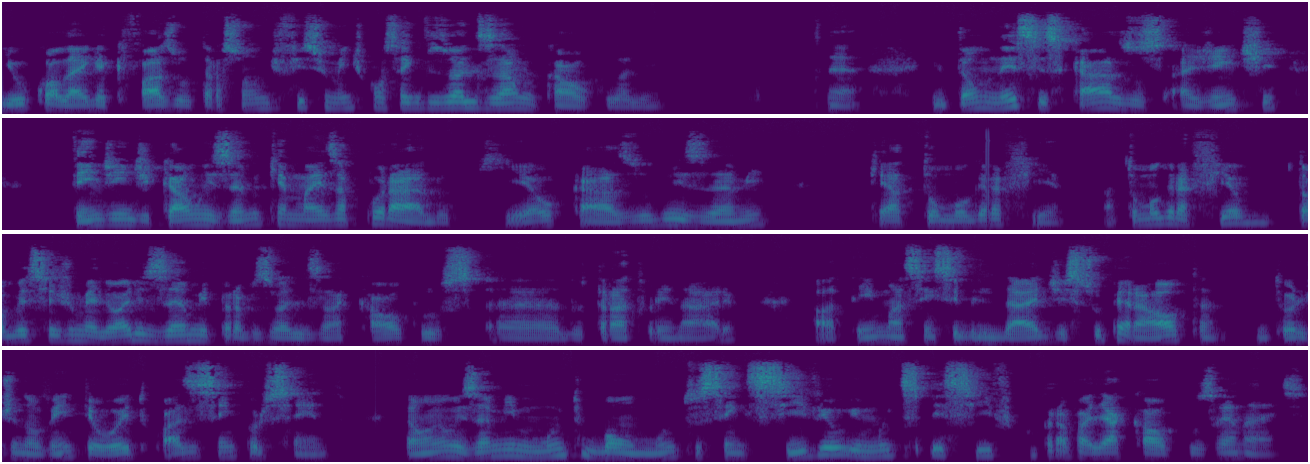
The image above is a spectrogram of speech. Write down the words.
e o colega que faz o ultrassom dificilmente consegue visualizar um cálculo ali. Né? Então, nesses casos, a gente tende a indicar um exame que é mais apurado, que é o caso do exame que é a tomografia. A tomografia talvez seja o melhor exame para visualizar cálculos uh, do trato urinário. Ela tem uma sensibilidade super alta, em torno de 98, quase 100%. Então é um exame muito bom, muito sensível e muito específico para avaliar cálculos renais.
